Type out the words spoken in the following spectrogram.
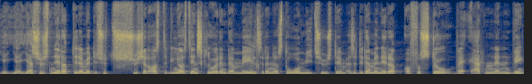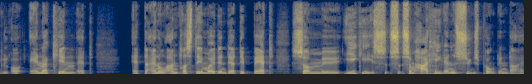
jeg, jeg, jeg synes netop det der med, det synes, synes jeg da også, det vil også det, han skriver i den der mail til den her store MeToo-stemme, altså det der med netop at forstå, hvad er den anden vinkel, og anerkende, at, at der er nogle andre stemmer i den der debat, som, øh, ikke, som har et helt andet synspunkt end dig.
